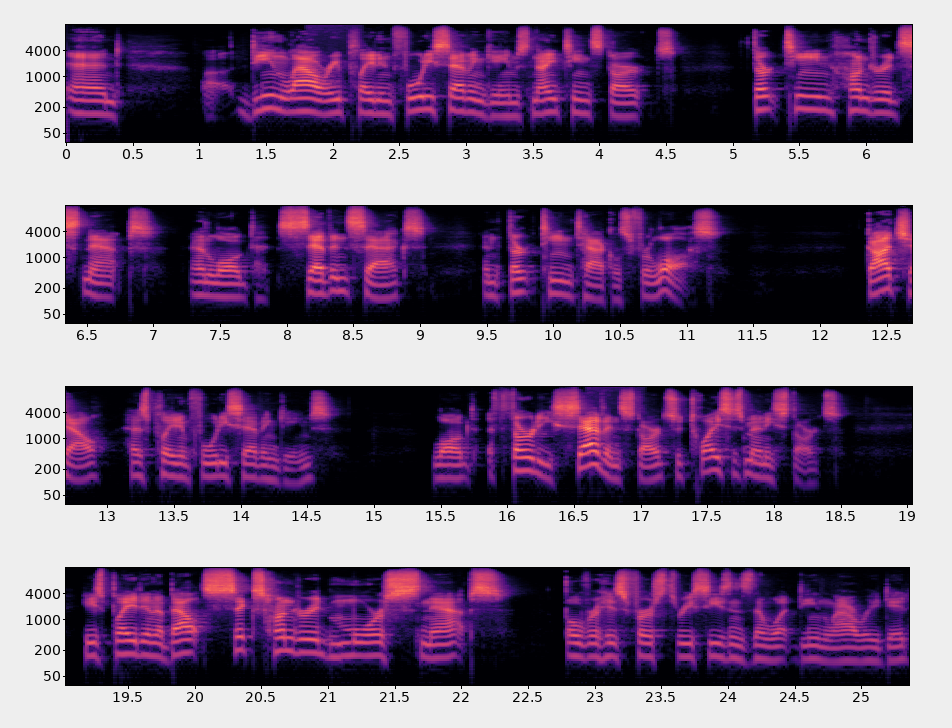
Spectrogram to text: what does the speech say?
And uh, Dean Lowry played in 47 games, 19 starts, 1,300 snaps, and logged seven sacks and 13 tackles for loss. Godchaux has played in 47 games, logged 37 starts, so twice as many starts. He's played in about 600 more snaps over his first three seasons than what Dean Lowry did,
